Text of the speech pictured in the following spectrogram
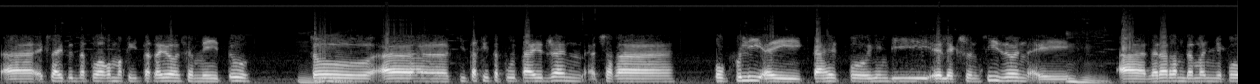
ah, excited na po ako makita kayo sa May 2. Mhm. So, ah, kita-kita po tayo dyan at saka hopefully ay kahit po hindi election season ay Mhm. Ah, nararamdaman niyo po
